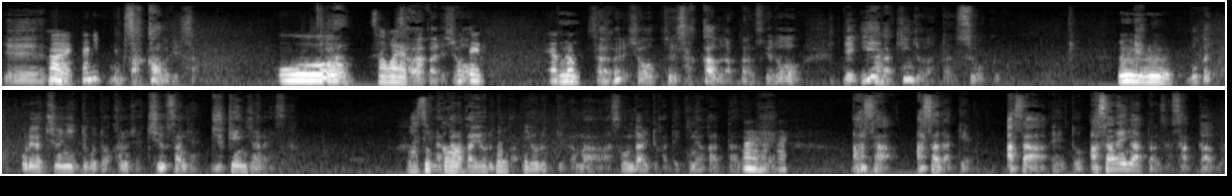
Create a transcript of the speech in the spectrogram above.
で、はい。何？僕サッカー部でした。おー。爽や爽やか。かでしょ？爽やかでしょ？それでサッカー部だったんですけどで家が近所だったんですすごく。で、うんうん。僕は俺が中2ってことは彼女は中3じゃない。受験じゃないですか。なかなか夜とか夜っていうかまあ遊んだりとかできなかったので、はいはいはい。朝朝だけ。朝、えっと朝練があったんですよサッカー部で、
